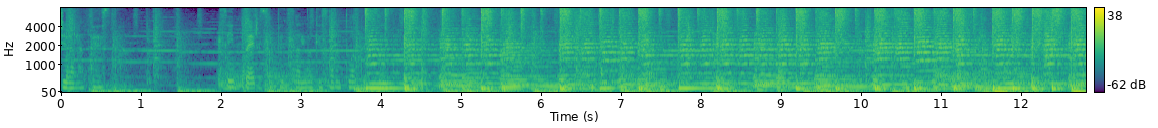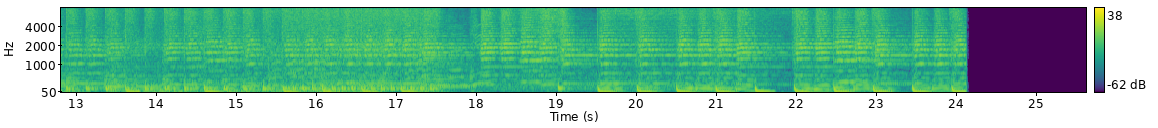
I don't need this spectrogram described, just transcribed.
gira la testa. Sei perso pensando che sarò tua per sempre.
